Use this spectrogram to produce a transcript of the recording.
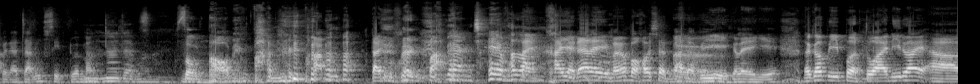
เป็นอาจารย์ลูกศิษย์ด้วยมั้งน่าจะว่าไงส่งต่อแบ่งปันแบ่งปันได้แบ่งปันแบ่งแชร์พลังใครอยากได้อะไรไหมก็บอกเข้าเฉินมาเออแต่พี่อีกอะไรอย่างงี้ แล้วก็มีเปิดตัวอันนี้ด้วยอ่า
